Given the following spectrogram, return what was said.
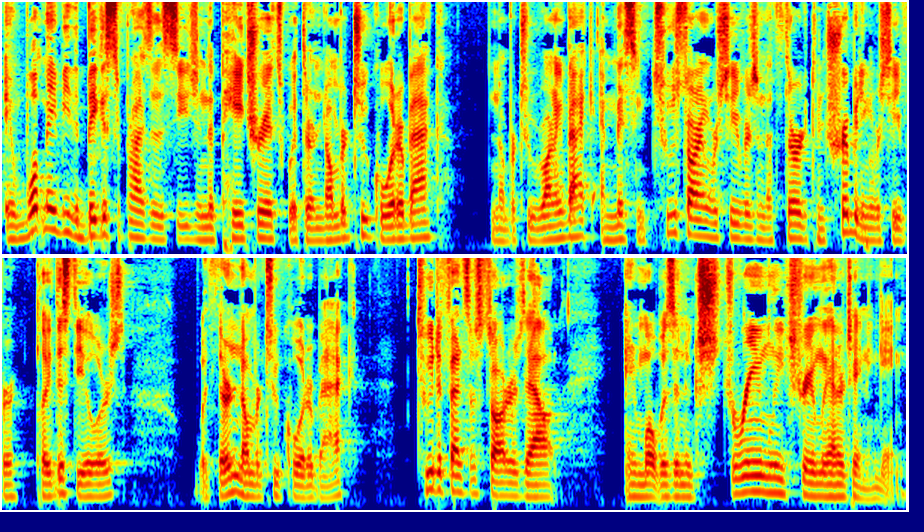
In what may be the biggest surprise of the season, the Patriots, with their number two quarterback, number two running back, and missing two starting receivers and a third contributing receiver, played the Steelers with their number two quarterback, two defensive starters out, in what was an extremely, extremely entertaining game.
